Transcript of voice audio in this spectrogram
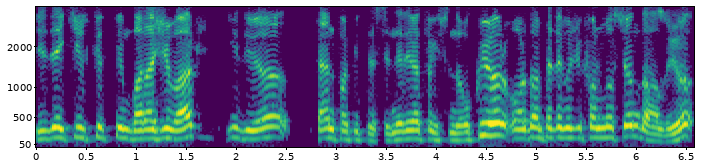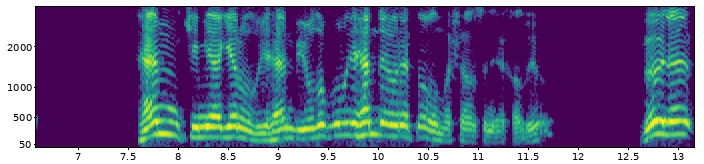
Bizde 240 bin barajı var. Gidiyor Fen Fakültesi'nde, Edebiyat Fakültesi'nde okuyor. Oradan pedagojik formasyon da alıyor. Hem kimyager oluyor, hem biyolog oluyor, hem de öğretmen olma şansını yakalıyor. Böyle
